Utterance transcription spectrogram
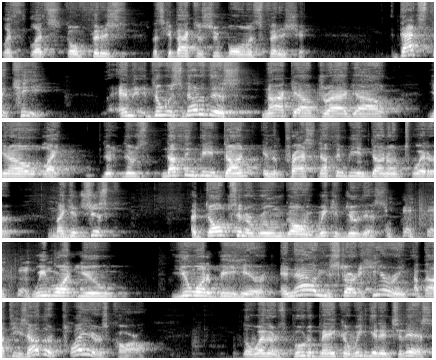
Let's let's go finish. Let's get back to the Super Bowl and let's finish it. That's the key. And there was none of this knockout, drag out. You know, like there, there's nothing being done in the press, nothing being done on Twitter. Like mm. it's just adults in a room going, "We can do this. we want you. You want to be here. And now you start hearing about these other players, Carl, whether it's Budda Baker, we can get into this.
